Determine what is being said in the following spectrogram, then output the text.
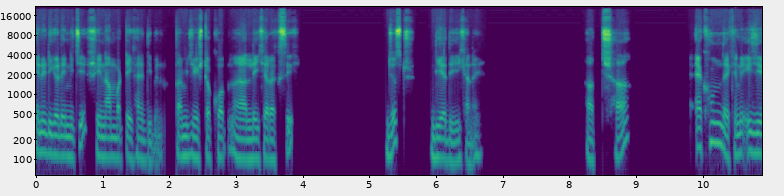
এনআইডি কার্ডের নিচে সেই নাম্বারটা এখানে দিবেন। তো আমি জিনিসটা লিখে রাখছি। জাস্ট দিয়ে দিই এখানে। আচ্ছা। এখন দেখেন এই যে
